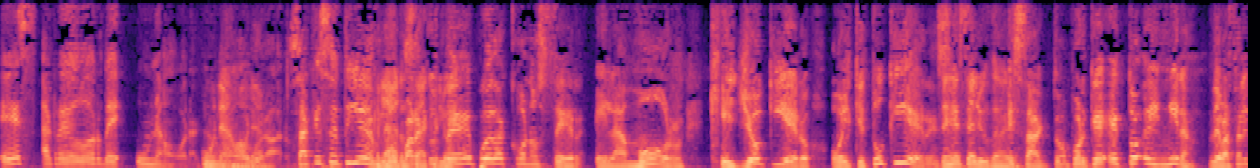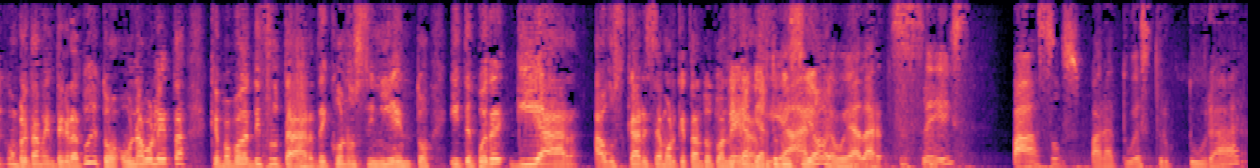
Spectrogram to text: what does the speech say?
Es alrededor de una hora. Una hora. Saque ese tiempo Claro, para sáquelo. que usted pueda conocer el amor que yo quiero o el que tú quieres. Déjese ayudar. Exacto, porque esto, eh, mira, le va a salir completamente gratuito. Una boleta que va a poder disfrutar de conocimiento y te puede guiar a buscar ese amor que tanto tú anhelas. cambiar tu guiar. visión. Te voy a dar seis pasos para tú estructurar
